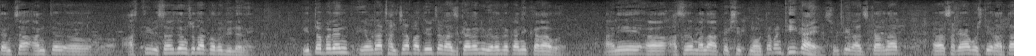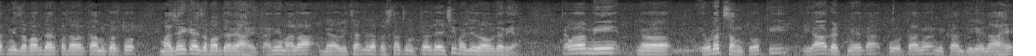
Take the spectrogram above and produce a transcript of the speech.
त्यांचा अंत्य अस्थिविसर्जनसुद्धा करू दिलं नाही. इथंपर्यंत एवढ्या खालच्या पातळीचं राजकारण विरोधकांनी करावं आणि असं मला अपेक्षित नव्हतं पण ठीक आहे. शेवटी राजकारणात सगळ्या गोष्टी राहतात. मी जबाबदार पदावर काम करतो. माझ्याही काही जबाबदाऱ्या आहेत. आणि मला म- विचारलेल्या प्रश्नाचं उत्तर द्यायची माझी जबाबदारी आहे. त्यामुळं मी एवढंच सांगतो की या घटनेला कोर्टानं निकाल दिलेला आहे.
